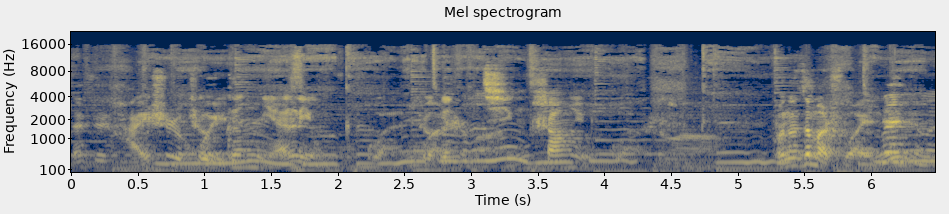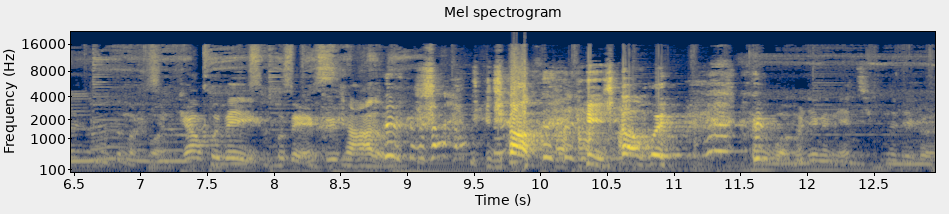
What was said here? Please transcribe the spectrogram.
但是还是会跟年龄无关，这跟情商有关。是吗？不能这么说，人家说，你这样会被会被人追杀的。你这样你这样会对我们这个年轻的这个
